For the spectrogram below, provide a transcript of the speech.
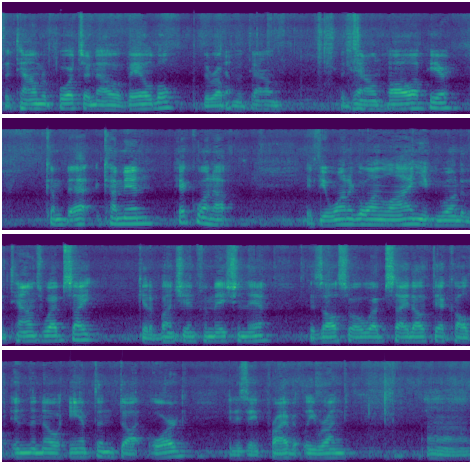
the town reports are now available. They're up in the town, the town hall up here. Come back, come in, pick one up. If you want to go online, you can go onto the town's website, get a bunch of information there. There's also a website out there called intheknowhampton.org. It is a privately run uh,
